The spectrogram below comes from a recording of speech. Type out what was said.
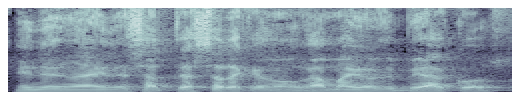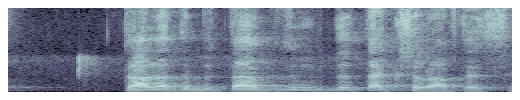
είναι να είναι στα τέσσερα και να τον γαμάει ο Ολυμπιακός. Τα άλλα δεν τα, δεν τα ξέρω αυτές.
